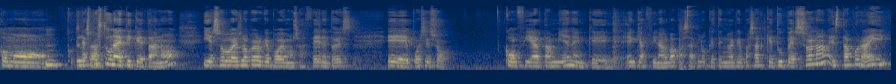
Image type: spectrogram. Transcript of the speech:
como, le has puesto una etiqueta, ¿no? Y eso es lo peor que podemos hacer, entonces, eh, pues eso, confiar también en que, en que al final va a pasar lo que tenga que pasar, que tu persona está por ahí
